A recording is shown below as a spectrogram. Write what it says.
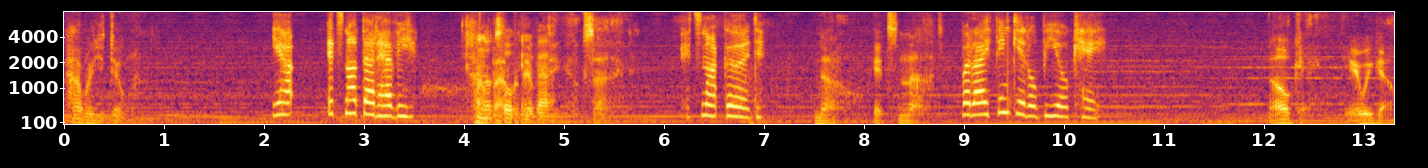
How are you doing? Yeah, it's not that heavy. How I'm not about talking with about. everything outside? It's not good. No, it's not. But I think it'll be okay. Okay, here we go.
